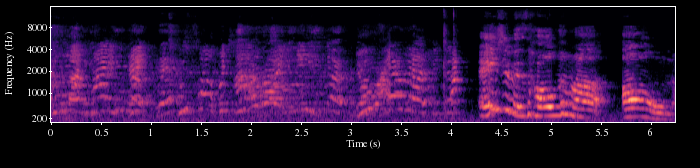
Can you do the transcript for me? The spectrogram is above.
You like my bitch. You told bitch you Asian is holding her own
